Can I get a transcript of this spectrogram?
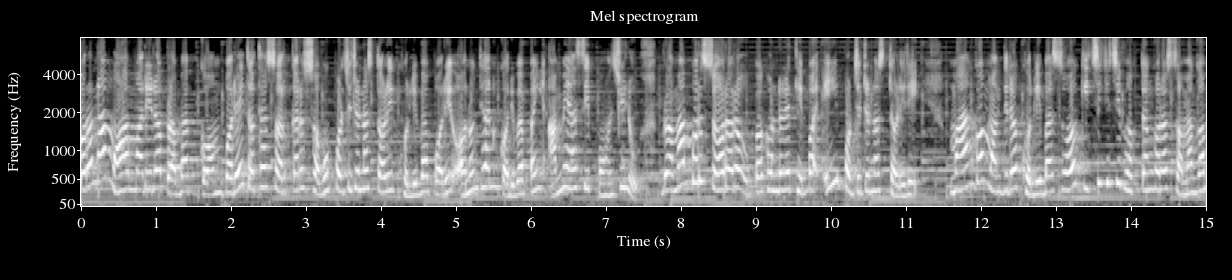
କରୋନା ମହାମାରୀର ପ୍ରଭାବ କମ୍ ପରେ ତଥା ସରକାର ସବୁ ପର୍ଯ୍ୟଟନ ସ୍ଥଳୀ ଖୋଲିବା ପରେ ଅନୁଧ୍ୟାନ କରିବା ପାଇଁ ଆମେ ଆସି ପହଞ୍ଚିଲୁ ବ୍ରହ୍ମପୁର ସହରର ଉପଖଣ୍ଡରେ ଥିବା ଏହି ପର୍ଯ୍ୟଟନ ସ୍ଥଳୀରେ। ମାଙ୍କ ମନ୍ଦିର ଖୋଲିବା ସହ କିଛି କିଛି ଭକ୍ତଙ୍କର ସମାଗମ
